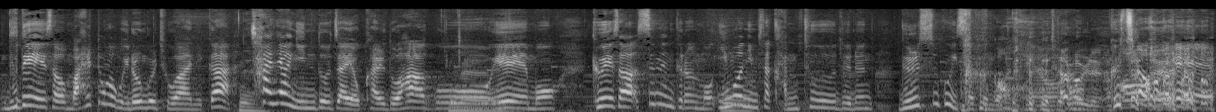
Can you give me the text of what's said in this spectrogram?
무대에서 막 활동하고 이런 걸 좋아하니까 네. 찬양 인도자 역할도 하고 네. 예뭐 교회에서 쓰는 그런 뭐 임원 임사 감투들은 늘 쓰고 있었던 것 같아요. 잘 어울려요. 그렇죠. 예.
